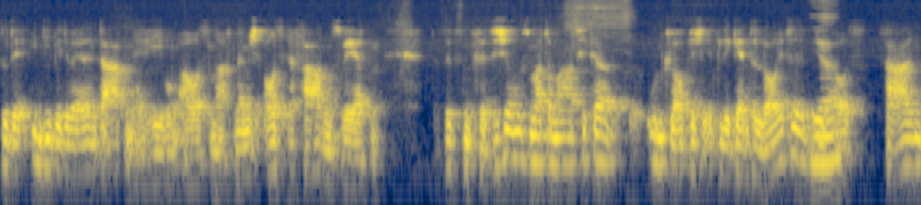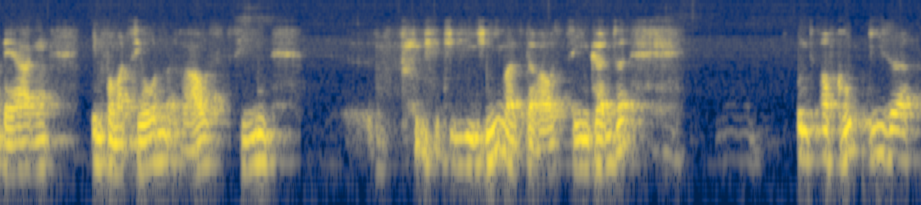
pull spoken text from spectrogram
zu der individuellen Datenerhebung ausmacht, nämlich aus Erfahrungswerten. Da sitzen Versicherungsmathematiker, unglaublich intelligente Leute, die ja. aus Zahlenbergen Informationen rausziehen, die ich niemals daraus ziehen könnte. Und aufgrund dieser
